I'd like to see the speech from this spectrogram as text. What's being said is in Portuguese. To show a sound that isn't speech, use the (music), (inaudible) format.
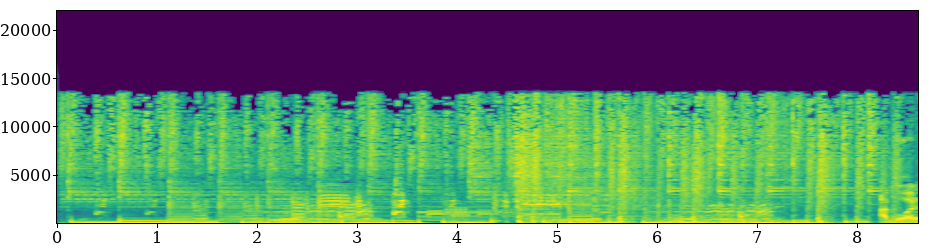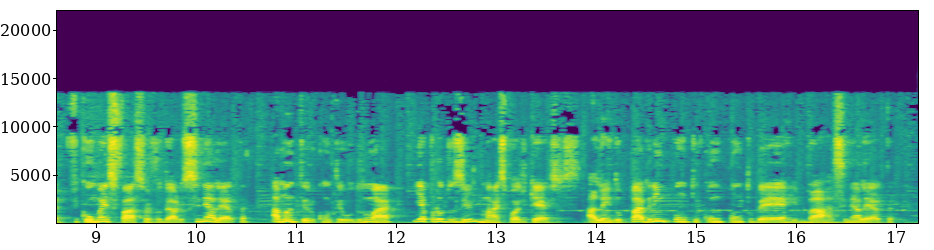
Agora ficou mais fácil ajudar o Cine Alerta a manter o conteúdo no ar e a produzir mais podcasts. Além do padrim.com.br barra cinealerta,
